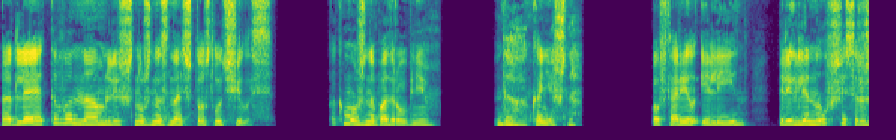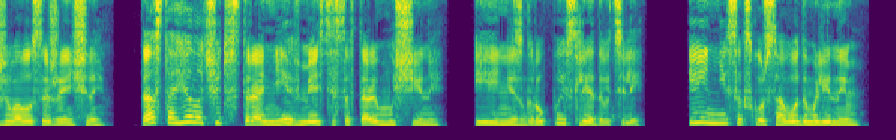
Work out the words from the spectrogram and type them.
А для этого нам лишь нужно знать, что случилось. Как можно подробнее. Да, конечно. Повторил Ильин, переглянувшись рыжеволосой женщиной. Та стояла чуть в стороне вместе со вторым мужчиной. И не с группой исследователей, и не с экскурсоводом Ильиным.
